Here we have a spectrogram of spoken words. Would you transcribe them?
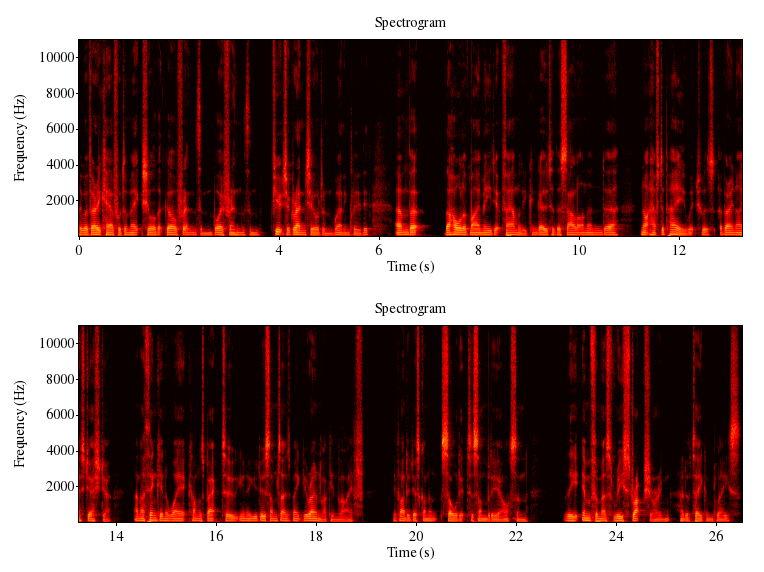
They were very careful to make sure that girlfriends and boyfriends and future grandchildren weren't included. Um, but the whole of my immediate family can go to the salon and uh, not have to pay, which was a very nice gesture. And I think, in a way, it comes back to you know, you do sometimes make your own luck in life. If I'd have just gone and sold it to somebody else and the infamous restructuring had have taken place,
